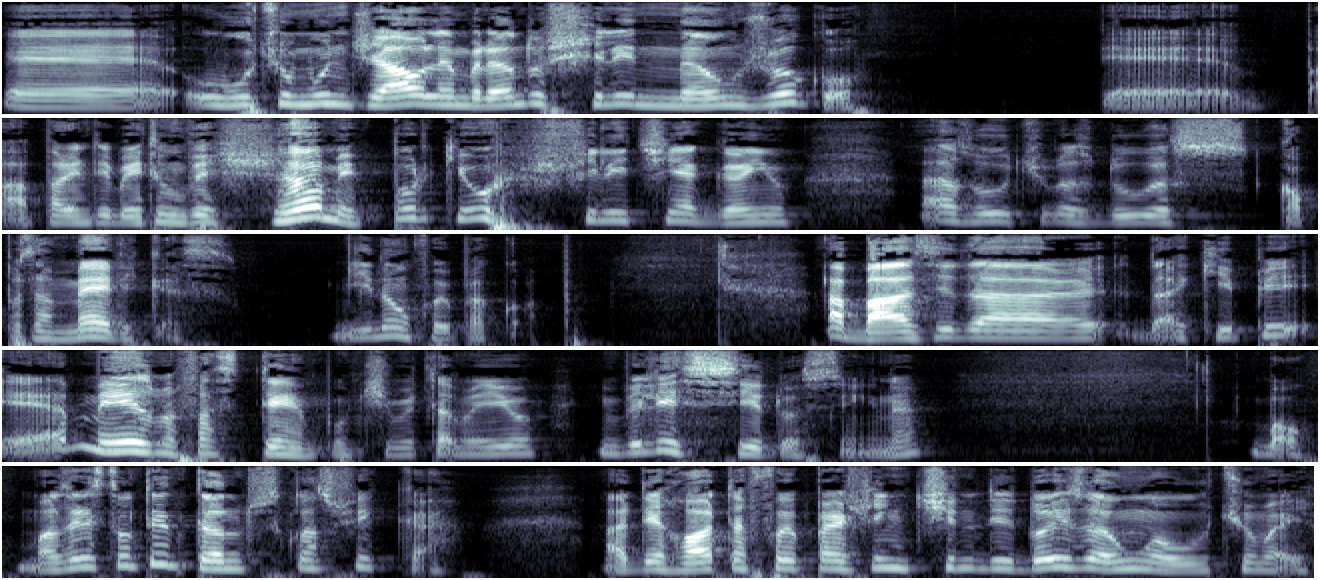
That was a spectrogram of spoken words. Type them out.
É, o último Mundial, lembrando, o Chile não jogou. É, aparentemente um vexame, porque o Chile tinha ganho as últimas duas Copas Américas e não foi para a Copa. A base da, da equipe é a mesma faz tempo, o time está meio envelhecido assim, né? Bom, mas eles estão tentando se classificar. A derrota foi para a Argentina de 2 a 1 a última aí.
